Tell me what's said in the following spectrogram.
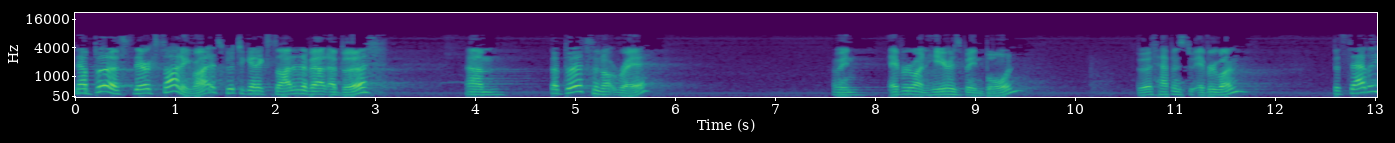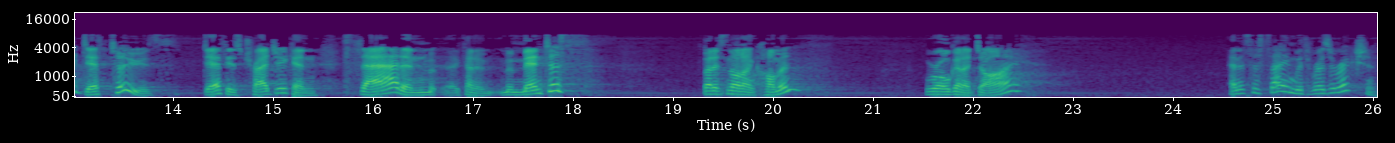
now, births, they're exciting, right? It's good to get excited about a birth. Um, but births are not rare. I mean, everyone here has been born. Birth happens to everyone. But sadly, death too. Death is tragic and sad and uh, kind of momentous, but it's not uncommon. We're all going to die. And it's the same with resurrection.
